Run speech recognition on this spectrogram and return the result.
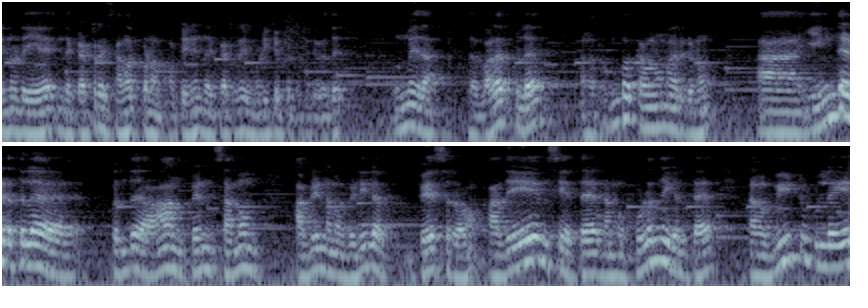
என்னுடைய இந்த கட்டுரை சமர்ப்பணம் அப்படின்னு இந்த கட்டுரை முடிக்கப்பட்டிருக்கிறது. உண்மைதான். இந்த வளர்ப்பில் நம்ம ரொம்ப கவனமாக இருக்கணும். எந்த இடத்துல வந்து ஆண் பெண் சமம் அப்படின்னு நம்ம வெளியில் பேசுகிறோம் அதே விஷயத்த நம்ம குழந்தைகள்கிட்ட நம்ம வீட்டுக்குள்ளேயே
